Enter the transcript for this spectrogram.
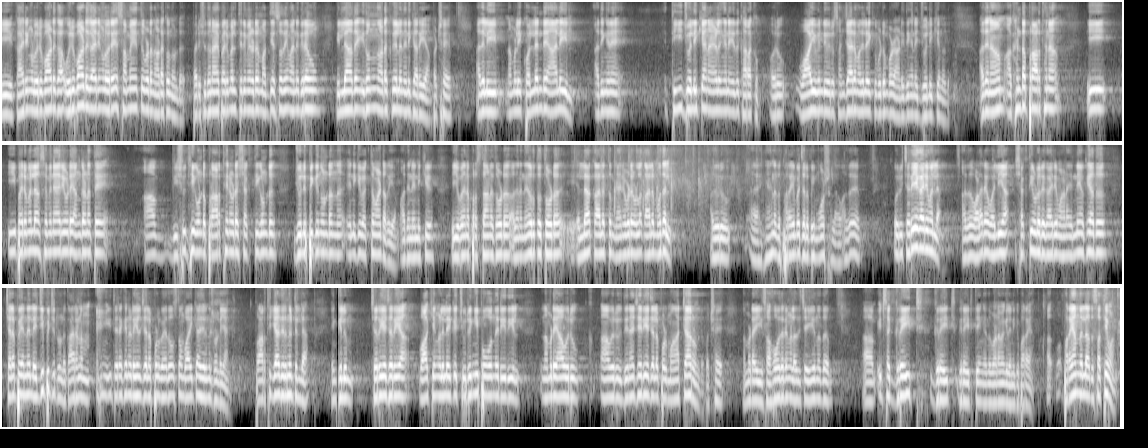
ഈ കാര്യങ്ങൾ ഒരുപാട് ഒരുപാട് കാര്യങ്ങൾ ഒരേ സമയത്ത് ഇവിടെ നടക്കുന്നുണ്ട്. പരിശുദ്ധനായ പരിമൽ തിരുമേരുടെ മധ്യസ്ഥതയും അനുഗ്രഹവും ഇല്ലാതെ ഇതൊന്നും നടക്കുകയില്ലെന്ന് എനിക്കറിയാം. പക്ഷേ അതിൽ ഈ നമ്മൾ ഈ കൊല്ലന്റെ ആലയിൽ അതിങ്ങനെ തീ ജ്വലിക്കാൻ അയാൾ ഇങ്ങനെ ഇത് കറക്കും. ഒരു വായുവിന്റെ ഒരു സഞ്ചാരം അതിലേക്ക് വിടുമ്പോഴാണ് ഇതിങ്ങനെ ജ്വലിക്കുന്നത്. അതിനാം അഖണ്ഡ പ്രാർത്ഥന ഈ ഈ പരുമല സെമിനാരിയുടെ അങ്കണത്തെ ആ വിശുദ്ധി കൊണ്ട് പ്രാർത്ഥനയുടെ ശക്തി കൊണ്ട് ജ്വലിപ്പിക്കുന്നുണ്ടെന്ന് എനിക്ക് വ്യക്തമായിട്ടറിയാം. അതിനെനിക്ക് ഈ യുവജന പ്രസ്ഥാനത്തോട് അതിന്റെ നേതൃത്വത്തോട് എല്ലാ കാലത്തും ഞാനിവിടെയുള്ള കാലം മുതൽ അതൊരു ഞാനത് പറയുമ്പോൾ ചിലപ്പോൾ ഇമോഷണൽ ആവും അത് ഒരു ചെറിയ കാര്യമല്ല. അത് വളരെ വലിയ ശക്തിയുള്ളൊരു കാര്യമാണ്. എന്നെയൊക്കെ അത് ചിലപ്പോൾ എന്നെ ലജ്ജിപ്പിച്ചിട്ടുണ്ട്. കാരണം ഈ തിരക്കിനിടയിൽ ചിലപ്പോൾ വേദോസ്തം വായിക്കാതിരുന്നിട്ടുണ്ട് ഞാൻ. പ്രാർത്ഥിക്കാതിരുന്നിട്ടില്ല. എങ്കിലും ചെറിയ ചെറിയ വാക്യങ്ങളിലേക്ക് ചുരുങ്ങിപ്പോകുന്ന രീതിയിൽ നമ്മുടെ ആ ഒരു ആ ഒരു ദിനചര്യ ചിലപ്പോൾ മാറ്റാറുണ്ട്. പക്ഷേ നമ്മുടെ ഈ സഹോദരങ്ങൾ അത് ചെയ്യുന്നത് it's a great great great thing എന്ന് വേണമെങ്കിൽ എനിക്ക് പറയാം. പറയാമെന്നല്ല അത് സത്യമാണ്.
